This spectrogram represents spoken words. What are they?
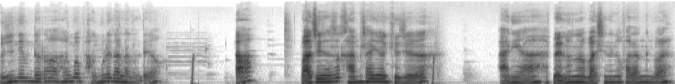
교주님 들어 한번 방문해 달라는데요. 아? 맞으셔서 감사해요, 교주. 아니야, 멜론으로 맛있는 거 받았는걸.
